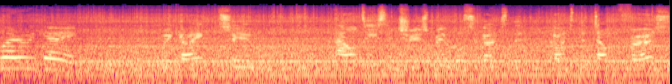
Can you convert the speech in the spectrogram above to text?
Where are we going? We're going to Aldi's in Shrewsbury. We're also going to the going to the dump first.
